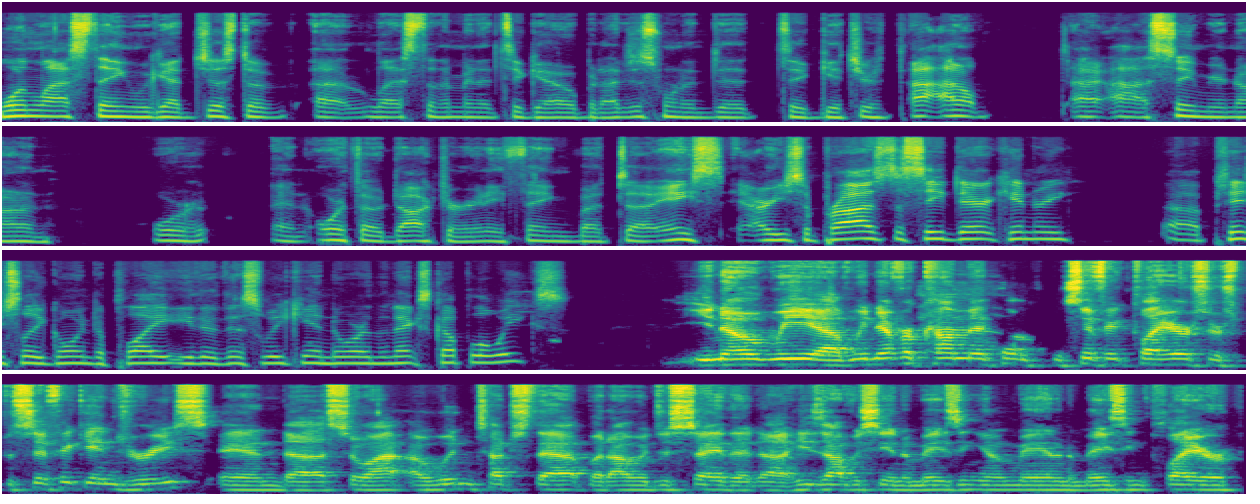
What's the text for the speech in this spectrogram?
One last thing, we got just a uh, less than a minute to go, but I just wanted to to get your. I, I don't. I, I, assume you're not an or an ortho doctor or anything, but uh, any, are you surprised to see Derrick Henry uh, potentially going to play either this weekend or in the next couple of weeks? You know, we uh, we never comment on specific players or specific injuries, and uh, so I, I, wouldn't touch that. But I would just say that uh, he's obviously an amazing young man, an amazing player,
